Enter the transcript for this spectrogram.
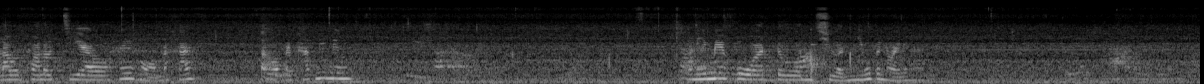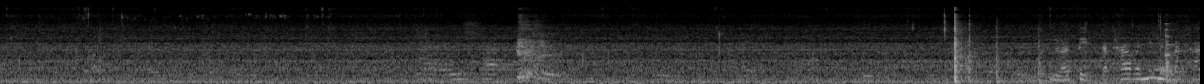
เราพอเราเจียวให้หอมนะคะต่อไปพักนิดนึงวันนี้แม่ครัวโดนเฉือนนิ้วไปหน่อยนะคะเหลือ ติดกระทะไว้นิดนึงนะคะ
